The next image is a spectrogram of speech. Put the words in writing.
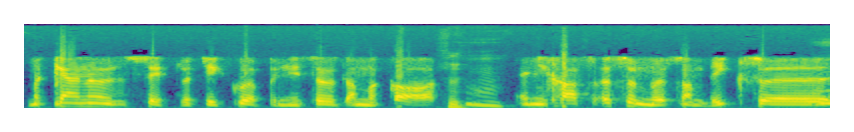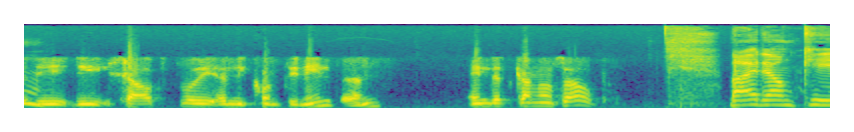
mekano set wat jy koop en jy sit dit aan mekaar hmm. en die gas is in Mosambiek so hmm. die die geld vloei in die kontinent in en dit kan ons help Baie dankie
